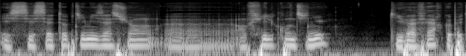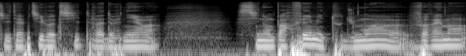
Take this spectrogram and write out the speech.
Et c'est cette optimisation euh, en fil continu qui va faire que petit à petit, votre site va devenir sinon parfait, mais tout du moins vraiment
